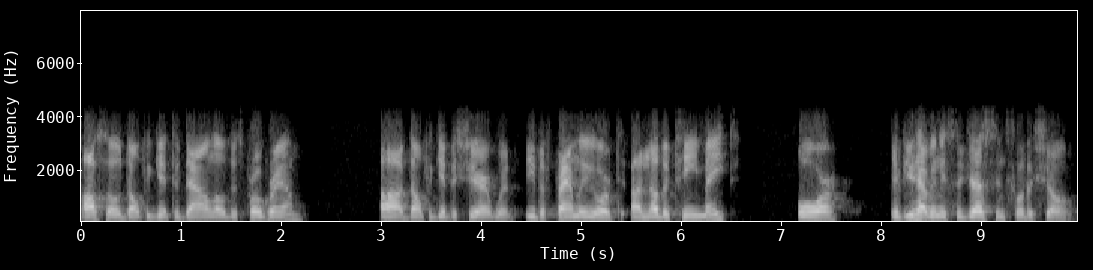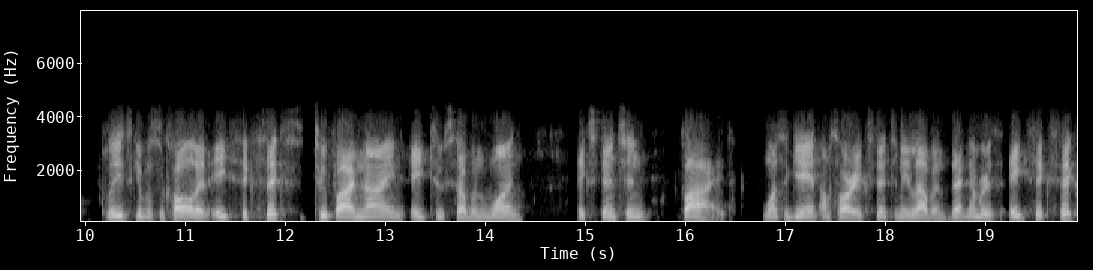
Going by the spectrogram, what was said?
Also, don't forget to download this program. Uh, don't forget to share it with either family or t- another teammate. Or if you have any suggestions for the show, please give us a call at 866 259 8271, extension 5. Once again, I'm sorry, extension 11. That number is 866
